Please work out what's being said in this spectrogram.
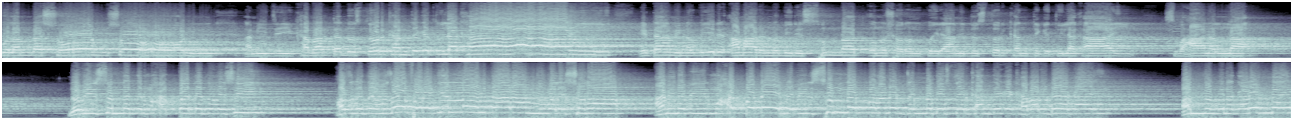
গোলামরা শোন শোন আমি যেই খাবারটা দোস্তর খান থেকে তুলা খাই, এটা আমি নবীর, আমার নবীর সুন্নত অনুসরণ করে আমি দোস্তরখান থেকে তুলা খাই। সুবহান আল্লাহ নবীর সুন্নতের মহাব্বত এত বেশি? হযরত হুযায়ফা রাদিয়াল্লাহু তাআলা বলে, শোনো, আমি নবীর মহাব্বতে, নবীর সুন্নত পালনের জন্য দোস্তরখান থেকে খাবার উঠে খাই। অন্য কোনো কারণ নাই।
